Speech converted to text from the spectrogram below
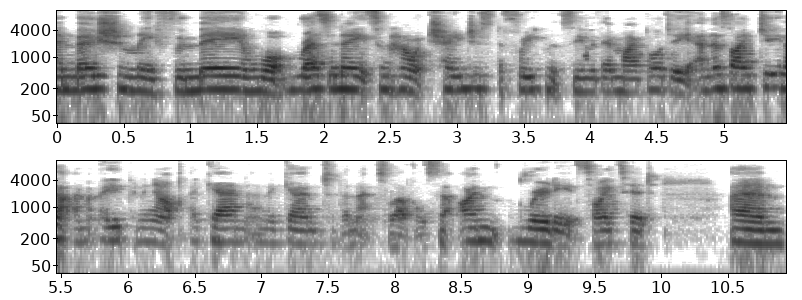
emotionally for me and what resonates and how it changes the frequency within my body. And as I do that, I'm opening up again and again to the next level. So I'm really excited. Um,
